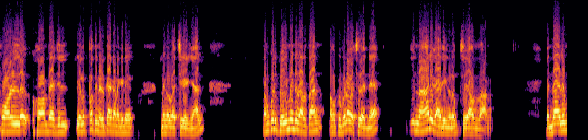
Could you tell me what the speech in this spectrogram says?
ഫോണിൽ ഹോം പേജിൽ എളുപ്പത്തിന് എടുക്കാൻ കണക്കിന് നിങ്ങൾ വെച്ച് കഴിഞ്ഞാൽ നമുക്കൊരു പേയ്മെന്റ് നടത്താൻ നമുക്ക് ഇവിടെ വെച്ച് തന്നെ ഈ നാല് കാര്യങ്ങളും ചെയ്യാവുന്നതാണ്. എന്തായാലും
